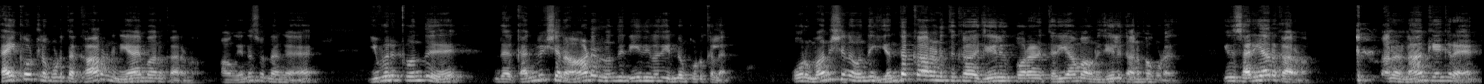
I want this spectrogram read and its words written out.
ஹைகோர்ட்ல கொடுத்த காரணம் நியாயமான காரணம். அவங்க என்ன சொன்னாங்க? இவருக்கு வந்து இந்த கன்விக்ஷன் ஆர்டர் வந்து நீதிபதி இன்னும் கொடுக்கல. ஒரு மனுஷனை வந்து எந்த காரணத்துக்காக ஜெயிலுக்கு போறான்னு தெரியாம அவனை ஜெயிலுக்கு அனுப்பக்கூடாது. இது சரியான காரணம். ஆனா நான் கேட்கிறேன்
